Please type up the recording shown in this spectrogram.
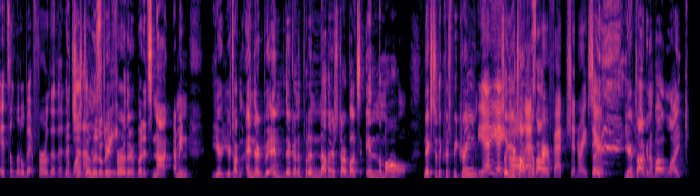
It's a little bit further than the It's one It's just on a little bit further, but it's not. I mean, you're you're talking, and they're and they're going to put another Starbucks in the mall next to the Krispy Kreme. Yeah, yeah. So you're oh, talking that's about perfection right So there. you're talking about like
